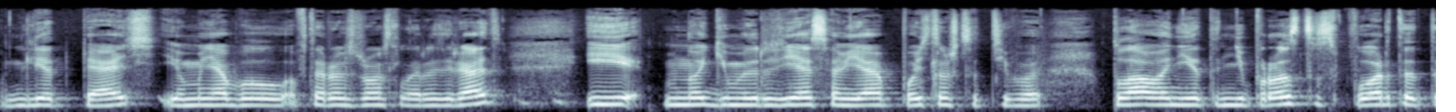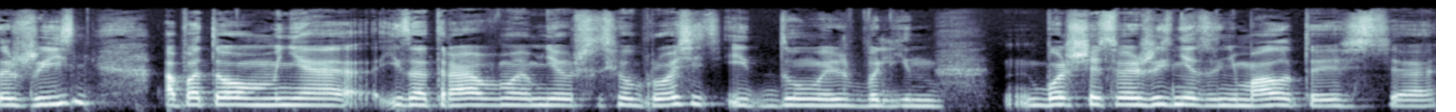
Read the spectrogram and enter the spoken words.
лет пять, и у меня был второй взрослый разряд. И многие мои друзья и сам я понял, что типа плавание это не просто спорт, это жизнь. А потом у меня из-за травмы мне пришлось его бросить, и думаешь, блин, большую часть своей жизни я занимала, то есть э,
